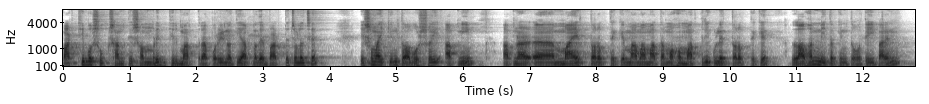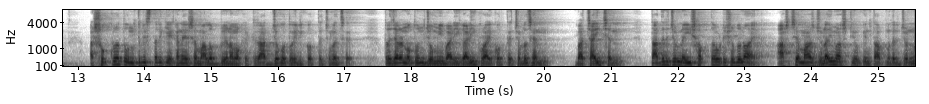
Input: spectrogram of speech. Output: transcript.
পার্থিব সুখ, শান্তি, সমৃদ্ধির মাত্রা, পরিণতি আপনাদের বাড়তে চলেছে। এ সময় কিন্তু অবশ্যই আপনি আপনার মায়ের তরফ থেকে, মামা, মাতামহ, মাতৃকুলের তরফ থেকে লাভান্বিত কিন্তু হতেই পারেন। আর শুক্র তো উনত্রিশ তারিখে এখানে এসে মালব্য নামক একটি রাজ্যকে তৈরি করতে চলেছে। তো যারা নতুন জমি, বাড়ি, গাড়ি ক্রয় করতে চলেছেন বা চাইছেন, তাদের জন্য এই সপ্তাহটি শুধু নয়, আসছে মাস, জুলাই মাসটিও কিন্তু আপনাদের জন্য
